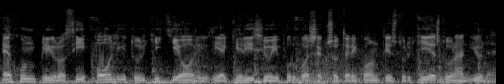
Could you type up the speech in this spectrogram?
Έχουν πληρωθεί όλοι οι τουρκικοί όροι, διακηρύσει ο Υπουργός Εξωτερικών της Τουρκίας του Ραντιούνε.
